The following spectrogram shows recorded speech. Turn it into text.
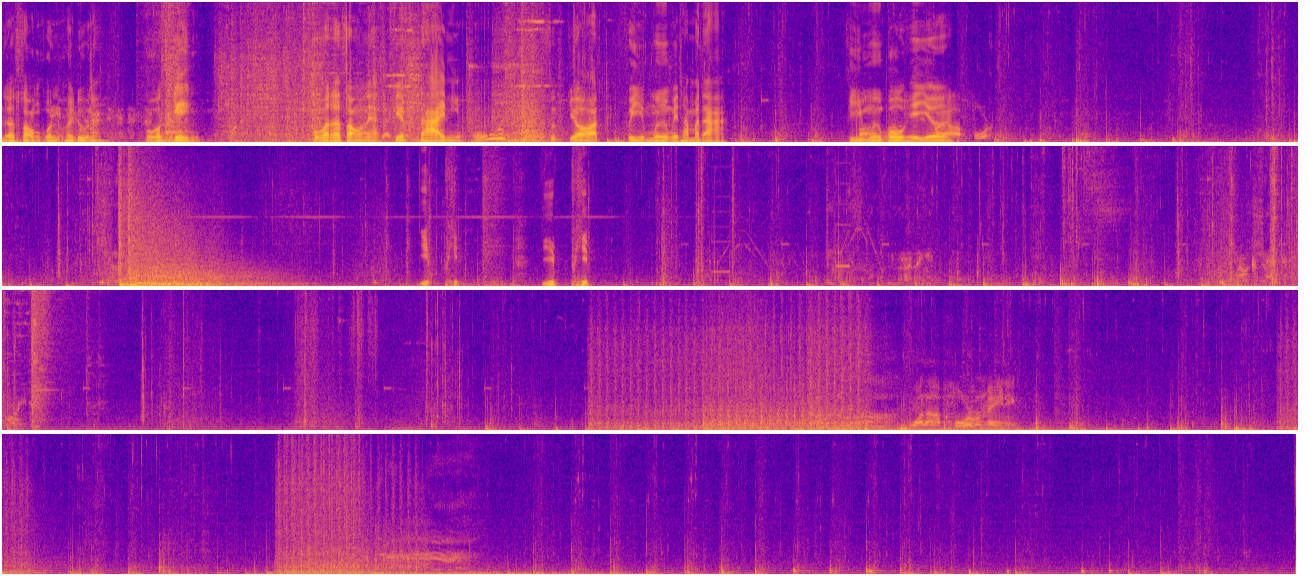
เหลือสองคนคอยดูนะผมว่าเก่งผมว่าถ้าสองเนี้ยเก็บได้นี่โอ้ยสุดยอดฝีมือไม่ธรรมดา ฝีมือโปรเพเยอะหยิบผิด หยิบผิด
